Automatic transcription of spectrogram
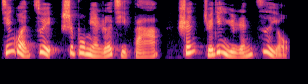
尽管罪是不免惹起罚，神决定与人自由。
